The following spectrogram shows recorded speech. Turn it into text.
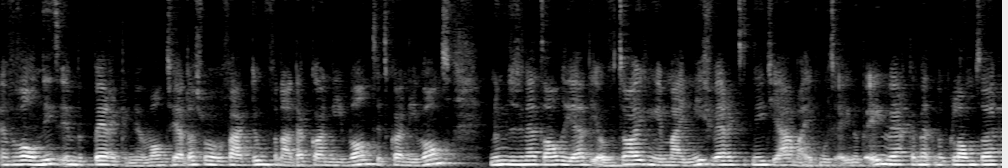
En vooral niet in beperkingen. Want ja, dat is wat we vaak doen. Van nou, dat kan niet, want dit kan niet, want. Ik noemde ze net al, ja, die overtuiging. In mijn niche werkt het niet. Ja, maar ik moet één op één werken met mijn klanten.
